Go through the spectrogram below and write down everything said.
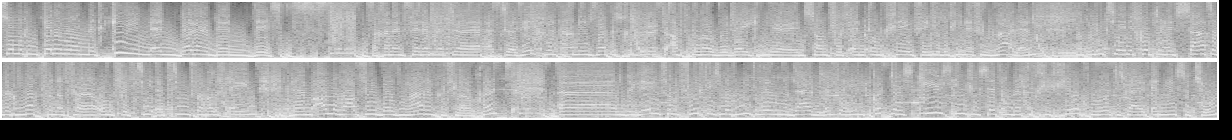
Zondag in Kennemerland met Keen en Better Than This. Gaan even verder met eh, het regionaal nieuws. Wat is gebeurd de afgelopen week hier in Zandvoort en omgeving. We beginnen even in Haarlem. Een politiehelikopter heeft zaterdagnacht vanaf eh, ongeveer tien, eh, tien voor half één ruim anderhalf uur boven Haarlem gevlogen. Ehm, de reden van de vlucht is nog niet helemaal duidelijk. De helikopter is eerst ingezet omdat het gegil gehoord is bij het NS-station.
